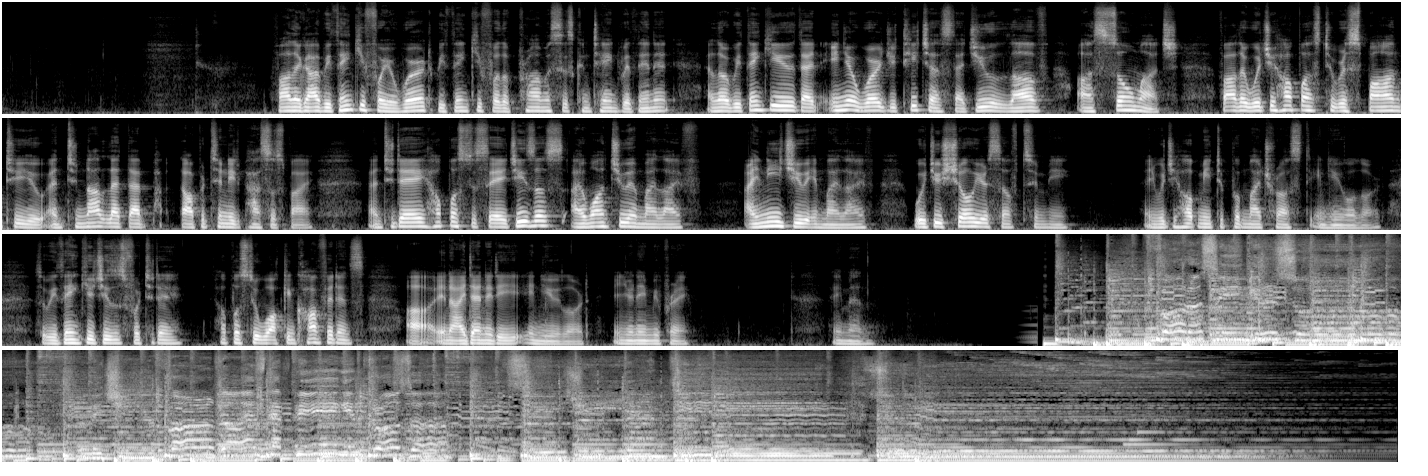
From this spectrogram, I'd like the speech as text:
Father God, we thank you for your word. We thank you for the promises contained within it. And Lord, we thank you that in your word you teach us that you love us so much. Father, would you help us to respond to you and to not let that opportunity pass us by? And today, help us to say, Jesus, I want you in my life. I need you in my life. Would you show yourself to me? And would you help me to put my trust in you, O Lord? So we thank you, Jesus, for today. Help us to walk in confidence, uh, in identity in you, Lord. In your name we pray. Amen. For a single soul, reaching further and stepping in closer.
